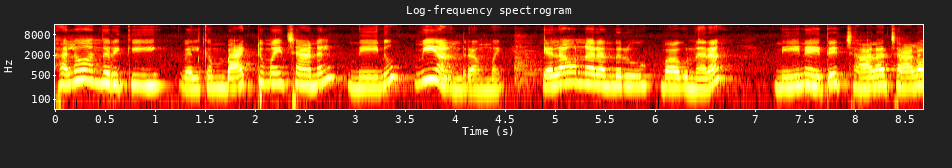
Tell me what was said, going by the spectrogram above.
హలో అందరికీ welcome back to my channel. నేను మీ ఆంధ్ర అమ్మాయి. ఎలా ఉన్నారు అందరూ? బాగున్నారా? నేనైతే చాలా చాలా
